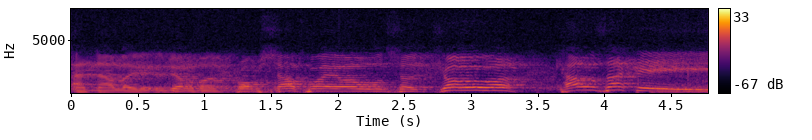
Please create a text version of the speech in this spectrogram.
And now, ladies and gentlemen, from South Wales, Joe Calzaghe.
